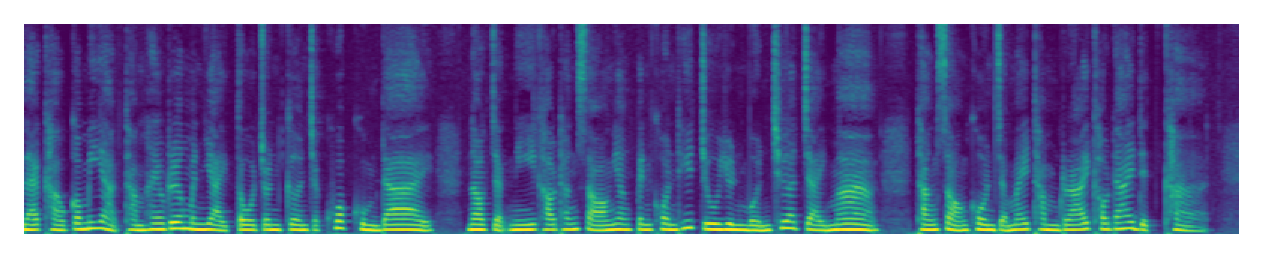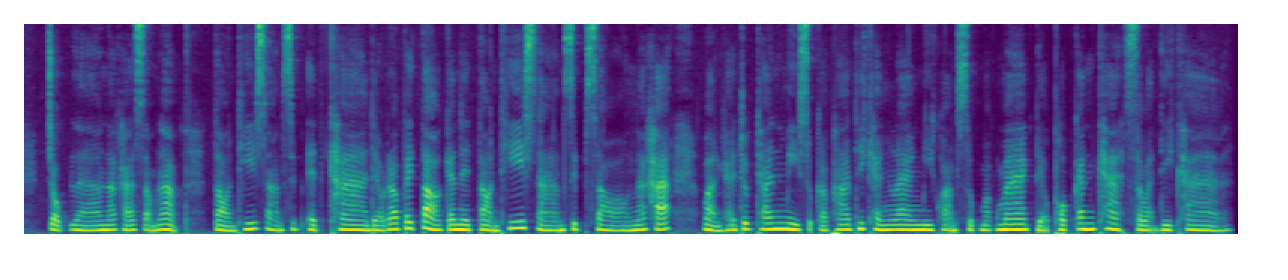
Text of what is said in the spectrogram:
และเขาก็ไม่อยากทำให้เรื่องมันใหญ่โตจนเกินจะควบคุมได้ นอกจากนี้เขาทั้งสองยังเป็นคนที่จูยุนเหวินเชื่อใจมาก ทั้งสองคนจะไม่ทำร้ายเขาได้เด็ดขาด จบแล้วนะคะสำหรับตอนที่ 31 ค่ะ เดี๋ยวเราไปต่อกันในตอนที่ 32 นะคะ หวังให้ทุกท่านมีสุขภาพที่แข็งแรงมีความสุขมาก ๆ เดี๋ยวพบกันค่ะ สวัสดีค่ะ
